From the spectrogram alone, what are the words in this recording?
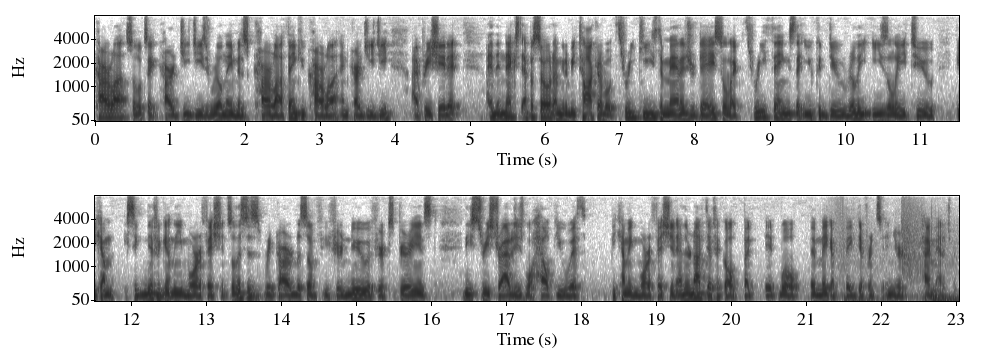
Carla. So it looks like Car Gigi's real name is Carla. Thank you, Carla and Car Gigi. I appreciate it. In the next episode, I'm going to be talking about three keys to manage your day. So, like three things that you could do really easily to become significantly more efficient. So, this is regardless of if you're new, if you're experienced, these three strategies will help you with becoming more efficient. And they're not difficult, but it will make a big difference in your time management.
